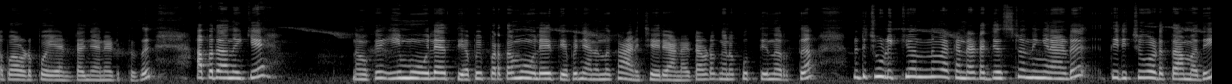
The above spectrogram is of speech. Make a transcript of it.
അപ്പോൾ അവിടെ പോയാണ്ടാണ് ഞാൻ എടുത്തത്. അപ്പോൾ അതാ നോക്കിയേ. നമുക്ക് ഈ മൂല എത്തി അപ്പോൾ ഇപ്പുറത്തെ മൂല എത്തിയപ്പോൾ ഞാനൊന്ന് കാണിച്ചു തരികയാണ് കേട്ടോ. അവിടെ ഇങ്ങനെ കുത്തി നിർത്തുക. എന്നിട്ട് ചുളിക്കൊന്നും വെക്കണ്ട കേട്ടോ. ജസ്റ്റ് ഒന്ന് ഇങ്ങനെ തിരിച്ചു കൊടുത്താൽ മതി.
